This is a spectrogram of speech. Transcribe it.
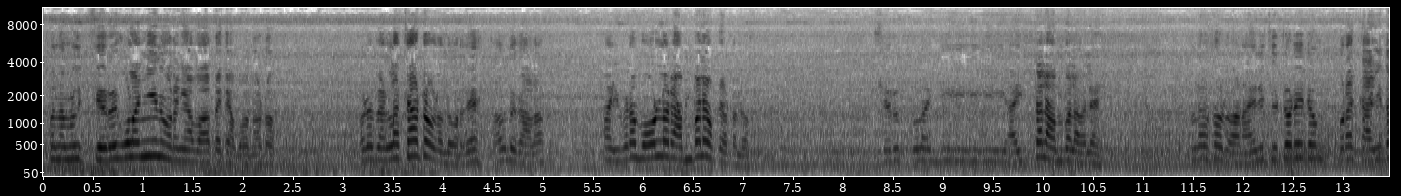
അപ്പം നമ്മൾ ചെറുകുളങ്ങി എന്ന് പറഞ്ഞ ആ ഭാഗത്തേക്കാണ് പോകുന്നത് കേട്ടോ. അവിടെ വെള്ളച്ചാട്ടം ഉണ്ടെന്ന് പറഞ്ഞേ. അതൊന്ന് കാണാം. ആ ഇവിടെ മുകളിലൊരു അമ്പലമൊക്കെ ഉണ്ടല്ലോ. ചെറുക്കുളങ്കി ഐത്തല അമ്പലം അല്ലേ? നല്ല രസമുണ്ട് കാണാം അതിന് ചുറ്റോടിയിട്ടും കുറേ കൈത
